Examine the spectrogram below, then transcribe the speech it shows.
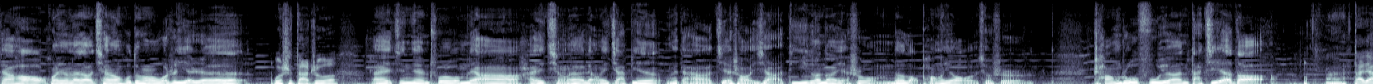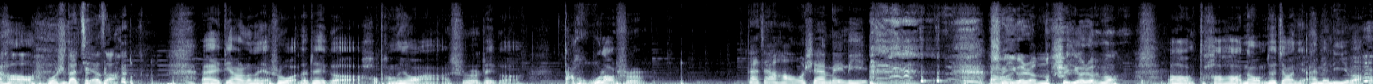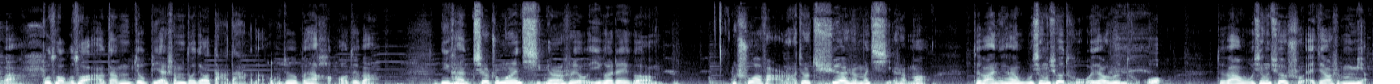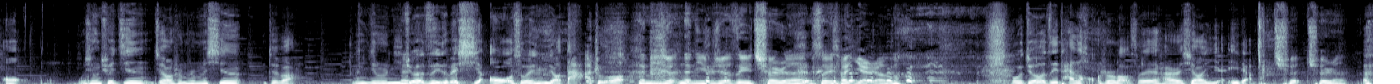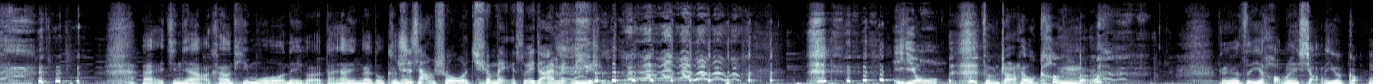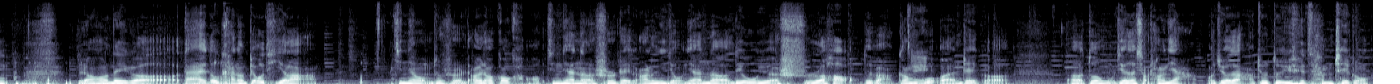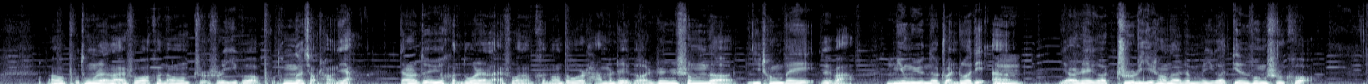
大家好，欢迎来到千粮胡同，我是野人。我是大哲，哎，今天除了我们俩，还请来了两位嘉宾，给大家介绍一下。第一个呢，也是我们的老朋友，就是常驻服务员大杰子。嗯，大家好，我是大杰子。哎，第二个呢，也是我的这个好朋友啊，是这个大胡老师。大家好，我是艾美丽。是一个人吗？是一个人吗？哦，好好，那我们就叫你艾美丽吧，好吧？不错不错啊，咱们就别什么都叫大大的，我觉得不太好，对吧？你看，其实中国人起名是有一个这个说法的，就是缺什么起什么，对吧？你看五行缺土叫闰土，对吧？五行缺水叫什么淼，五行缺金叫什么什么辛，对吧？那你就是你觉得自己特别小，所以你叫大哲。那你觉那你是觉得自己缺人，所以叫野人吗？我觉得我自己太老实了，所以还是需要野一点。缺缺人。哎，今天啊，看到题目，那个大家应该都看到。你是想说我缺美，所以叫爱美丽是吗？哟，怎么这儿还有坑呢？感觉自己好不容易想了一个梗，然后那个大家也都看到标题了啊。今天我们就是聊一聊高考。今天呢是这个二零一九年的六月十号，对吧？刚过完这个呃端午节的小长假。我觉得啊，就对于 咱们这种呃普通人来说，可能只是一个普通的小长假，但是对于很多人来说呢，可能都是他们这个人生的里程碑，对吧？命运的转折点。也是这个智力上的这么一个巅峰时刻，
